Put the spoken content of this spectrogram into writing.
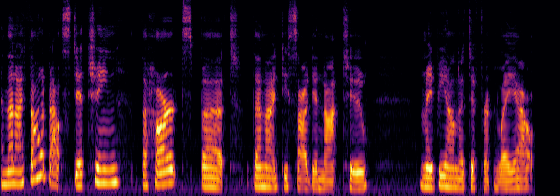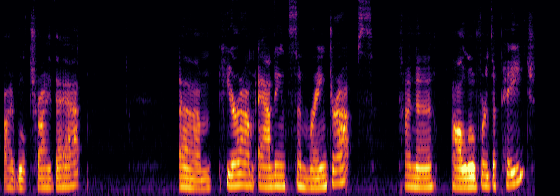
And then I thought about stitching the hearts, but then I decided not to. Maybe on a different layout I will try that. Um, here I'm adding some raindrops kind of all over the page.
